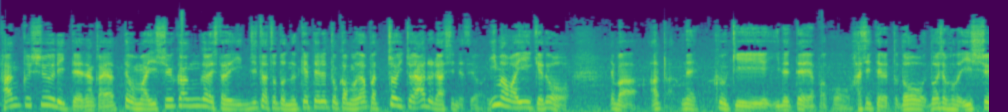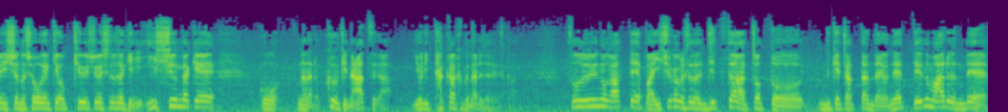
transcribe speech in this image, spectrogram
パンク修理ってなんかやってもまあ一週間ぐらいしたら実はちょっと抜けてるとかもやっぱちょいちょいあるらしいんですよ。今はいいけど、やっぱ、あた、ね、空気入れて、やっぱこう、走ってると、どう、どうしてもその一瞬一瞬の衝撃を吸収するときに、一瞬だけ、こう、なんだろう、空気の圧がより高くなるじゃないですか。そういうのがあって、やっぱ一週間ぐらいすると、実はちょっと抜けちゃったんだよねっていうのもあるんで、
